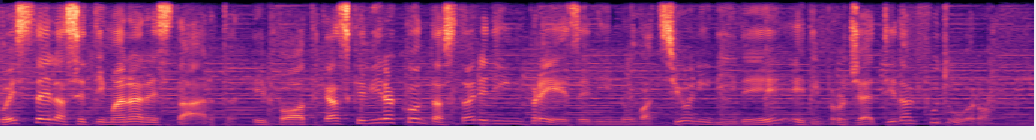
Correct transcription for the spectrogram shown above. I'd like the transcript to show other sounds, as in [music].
Questa è la settimana Restart, il podcast che vi racconta storie di imprese, di innovazioni, di idee e di progetti dal futuro.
